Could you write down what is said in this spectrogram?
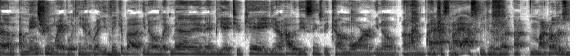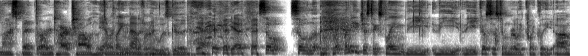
um, a mainstream way of looking at it, right? You think about you know like Madden, NBA 2K. You know how do these things become more you know um, I, interesting? I asked because I, I, my brothers and I spent our entire childhood Yeah, arguing Madden, over right? who was good. yeah, yeah. So, so let, let, let me just explain the the the ecosystem really quickly. Um,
